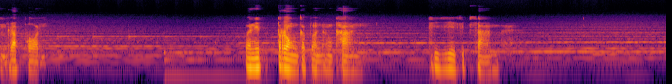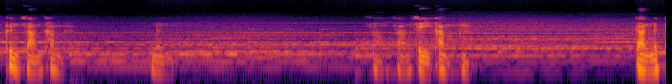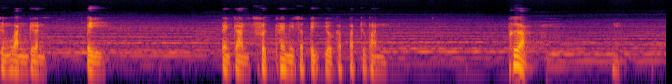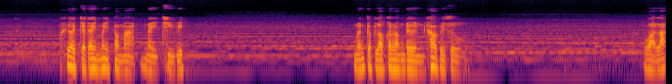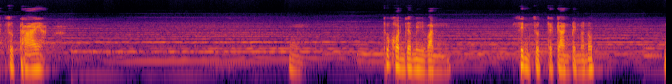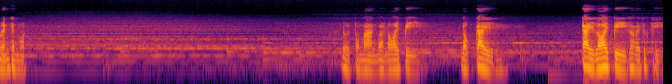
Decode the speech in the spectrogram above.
รียมรับพร วันนี้ตรงกับวันอังคารที่ยี่สิบสามขึ้นสามค่ำหนึ่งสองสามสี่ค่ำการนึกถึงวันเดือนปี เป็นการฝึกให้มีสติอยู่กับปัจจุบัน เพื่อ เพื่อจะได้ไม่ประมาทในชีวิต เหมือนกับเรากำลังเดินเข้าไปสู่ วาระสุดท้ายอะ ทุกคนจะมีวันสิ้นสุดจากการเป็นมนุษย์ เหมือนกันหมด โดยประมาณว่าร้อยปี เราใกล้ ใกล้ร้อยปีเข้าไปทุกที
